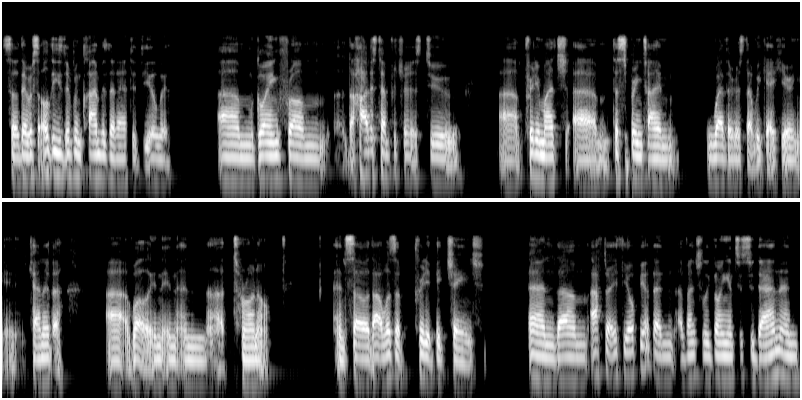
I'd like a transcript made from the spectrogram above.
So there was all these different climates that I had to deal with, um, going from the hottest temperatures to uh, pretty much um, the springtime weathers that we get here in, in Canada. Uh, well, in in, in uh, Toronto, and so that was a pretty big change. And um, after Ethiopia, then eventually going into Sudan, and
